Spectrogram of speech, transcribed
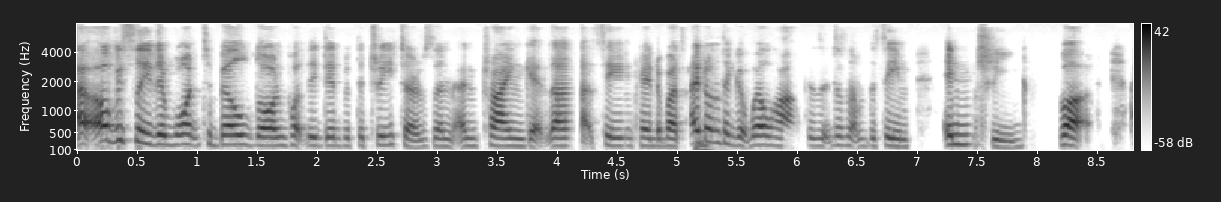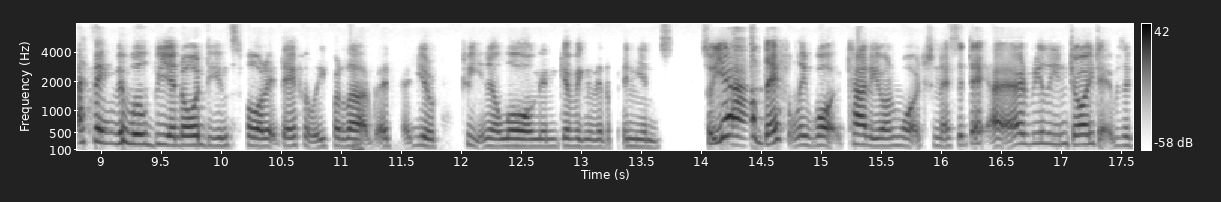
Uh, obviously, they want to build on what they did with the traitors and, and try and get that, that same kind of buzz. I don't think it will happen because it doesn't have the same intrigue, but I think there will be an audience for it definitely for that. uh, You know, tweeting along and giving their opinions. So yeah, I'll definitely wa- carry on watching this. I, de- I I really enjoyed it. It was an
